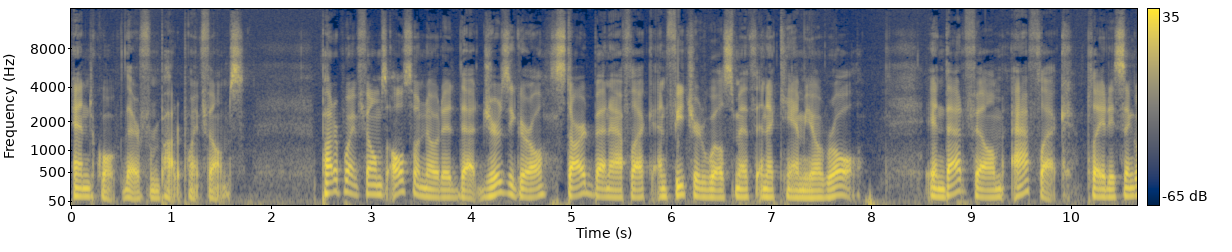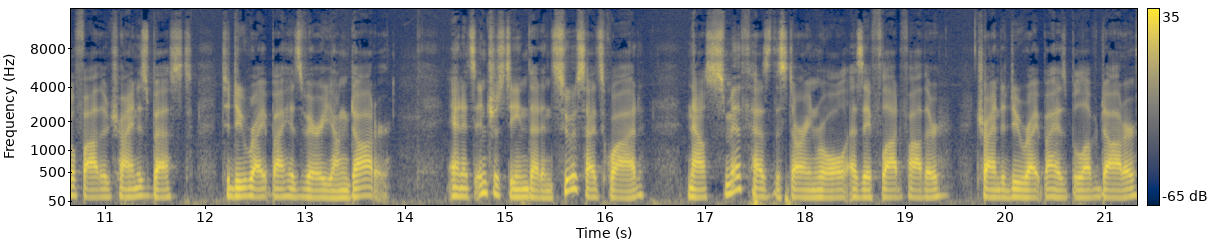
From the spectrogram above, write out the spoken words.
End quote there from Potterpoint Films. Potterpoint Films also noted that Jersey Girl starred Ben Affleck and featured Will Smith in a cameo role. In that film, Affleck played a single father trying his best to do right by his very young daughter. And it's interesting that in Suicide Squad, now Smith has the starring role as a flawed father trying to do right by his beloved daughter,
